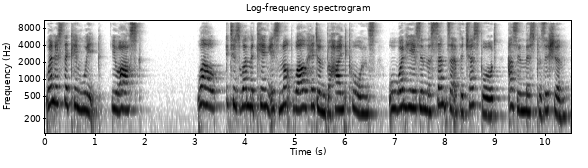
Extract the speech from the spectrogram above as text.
When is the king weak, you ask? Well, it is when the king is not well hidden behind pawns, or when he is in the center of the chessboard, as in this position.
